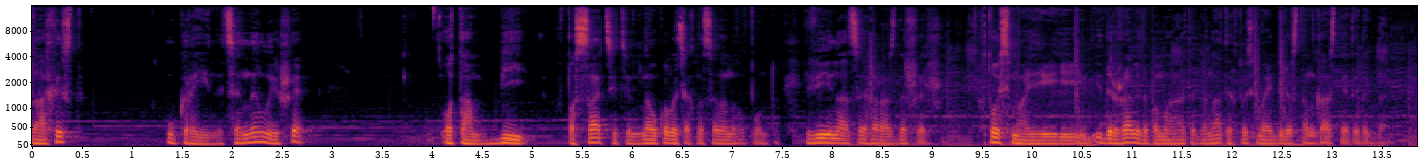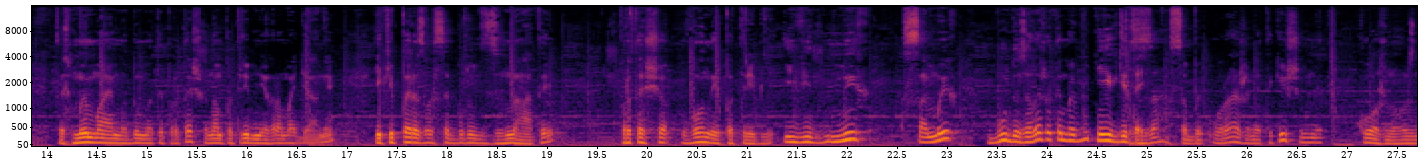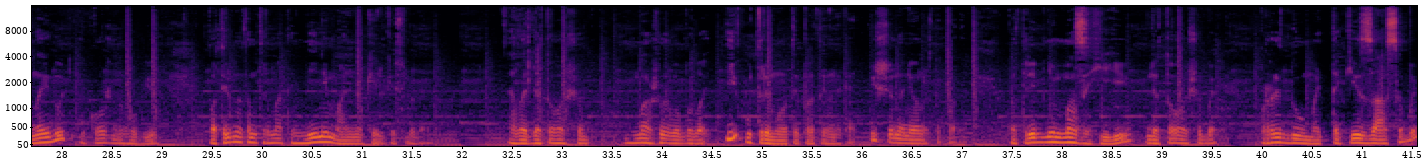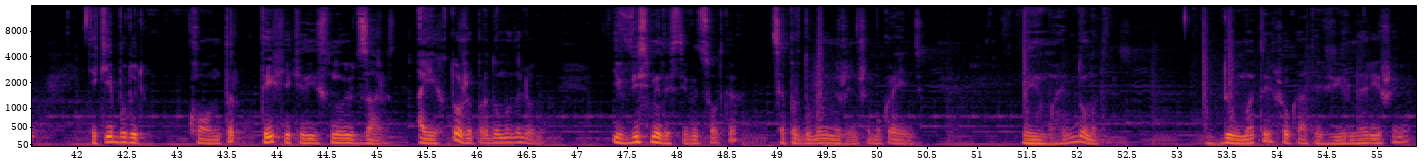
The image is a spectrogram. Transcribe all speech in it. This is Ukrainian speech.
захист України це не лише отам бій в посадці на околицях населеного пункту. Війна це гораздо ширше. Хтось має і державі допомагати, донати, хтось має біля станка стояти і так далі. Тобто ми маємо думати про те, що нам потрібні громадяни, які перш за все будуть знати про те, що вони потрібні, і від них самих буде залежати майбутнє їх дітей. Засоби ураження такі, що вони кожного знайдуть і кожного вб'ють. Потрібно там тримати мінімальну кількість людей. Але для того, щоб можливо було і утримувати противника, і ще на нього наступати, потрібні мозги для того, щоб придумати такі засоби, які будуть контр тих, які існують зараз. А їх теж придумали люди. І в 80% це придумали, між іншим, українці. Вони мають думати. Думати, шукати вірне рішення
